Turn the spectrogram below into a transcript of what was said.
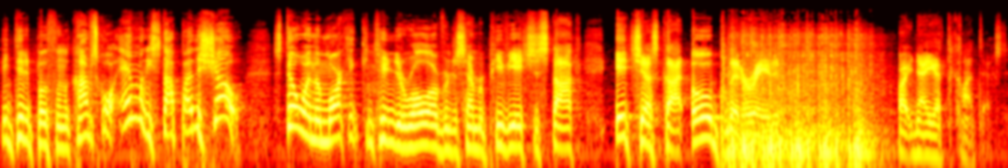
He did it both on the conference call and when he stopped by the show. Still, when the market continued to roll over in December, PVH's stock, it just got obliterated. All right, now you got the context.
